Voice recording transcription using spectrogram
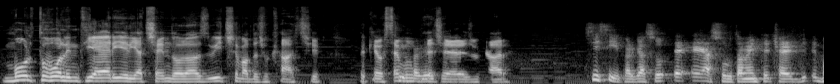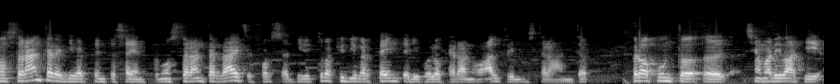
molto volentieri riaccendo la Switch e vado a giocarci. Perché è sempre sì, perché... un piacere giocare. Sì, sì, perché è, è, assolutamente, cioè, Monster Hunter è divertente sempre, Monster Hunter Rise è forse addirittura più divertente di quello che erano altri Monster Hunter, però appunto eh, siamo arrivati,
